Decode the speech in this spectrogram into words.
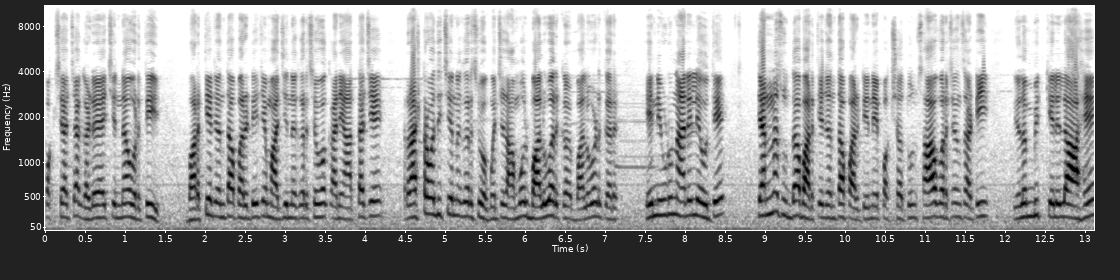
पक्षाच्या घड्याळ्या चिन्हावरती भारतीय जनता पार्टीचे माजी नगरसेवक आणि आताचे राष्ट्रवादीचे नगरसेवक म्हणजे अमोल बालवरकर बालवडकर हे निवडून आलेले होते. त्यांना सुद्धा भारतीय जनता पार्टीने पक्षातून सहा वर्षांसाठी निलंबित केलेलं आहे.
